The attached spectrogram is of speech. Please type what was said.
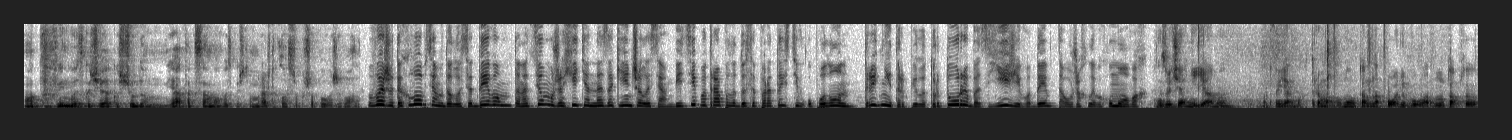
От він вискочив якось чудом, я так само вискочив, там решта хлопців, що повиживали. Вижити хлопцям вдалося дивом, та на цьому жахіття не закінчилися. Бійці потрапили до сепаратистів у полон. Три дні терпіли тортури без їжі, води та у жахливих умовах. Звичайні ями. От в ямах тримав, ну там на полі бував. Ну тобто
